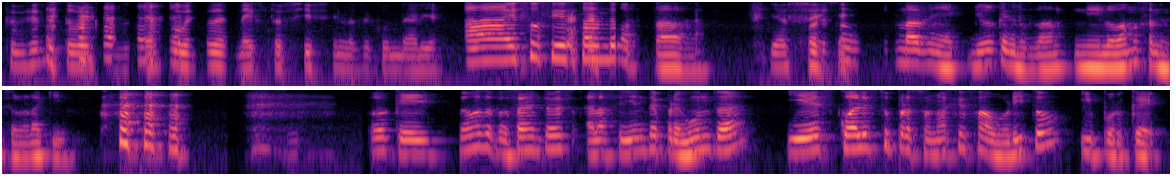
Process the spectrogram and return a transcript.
Suficiente tuve con el juventud de Necrosis en la secundaria. Ah, eso sí está en patada. Ya sé. Por eso, más, yo creo que ni lo vamos a mencionar aquí. Ok, vamos a pasar entonces a la siguiente pregunta y es ¿cuál es tu personaje favorito y por qué?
